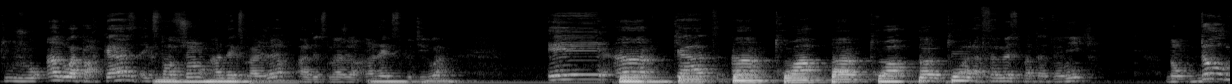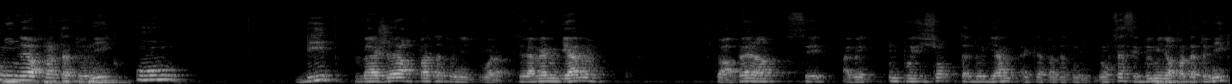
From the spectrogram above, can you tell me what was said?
toujours un doigt par case, extension, index majeur, index majeur, index petit doigt. Et 1, 4, 1, 3, 1, 3, 1, 3, la fameuse pentatonique. Donc Do mineur pentatonique ou Bip majeur pentatonique. Voilà, c'est la même gamme. Je te rappelle, hein, c'est avec une position, tu as deux gammes avec la pentatonique. Donc ça, c'est Do mineur pentatonique.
